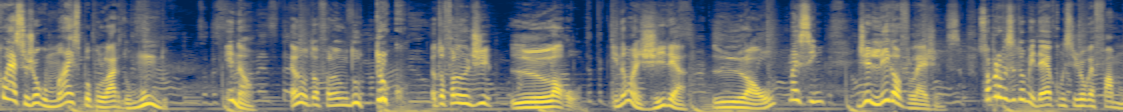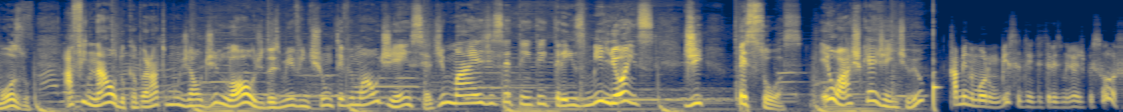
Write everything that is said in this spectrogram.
conhece o jogo mais popular do mundo? E não, eu não tô falando do truco, eu tô falando de LOL. E não a gíria LOL, mas sim de League of Legends. Só pra você ter uma ideia como esse jogo é famoso, a final do Campeonato Mundial de LOL de 2021 teve uma audiência de mais de 73 milhões de pessoas. Eu acho que é gente, viu? Cabe no Morumbi 73 milhões de pessoas?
